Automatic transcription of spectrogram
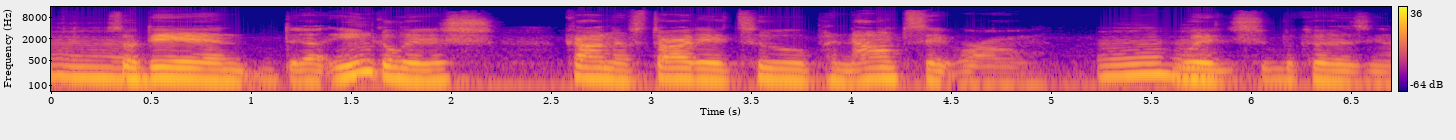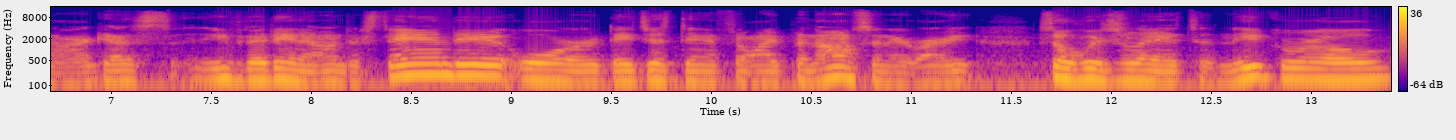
Mm. So then the English kind of started to pronounce it wrong. Mhm. Which because, you know, I guess either they didn't understand it or they just didn't feel like pronouncing it right. So which led to Negro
